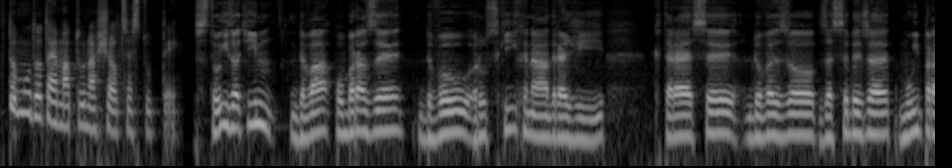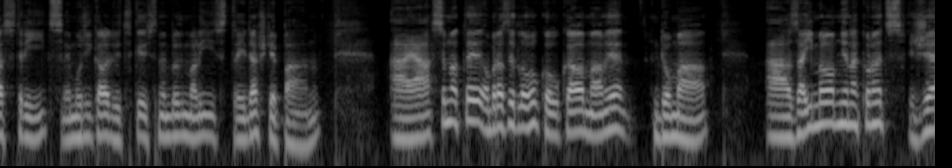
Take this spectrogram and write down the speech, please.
k tomuto tématu našel cestu ty? Stojí zatím dva obrazy dvou ruských nádraží, které si dovezl ze Sibiře můj prastrýc. My mu říkali vždycky, když jsme byli malí strejda Štěpán. A já jsem na ty obrazy dlouho koukal, mám je doma a zajímalo mě nakonec, že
